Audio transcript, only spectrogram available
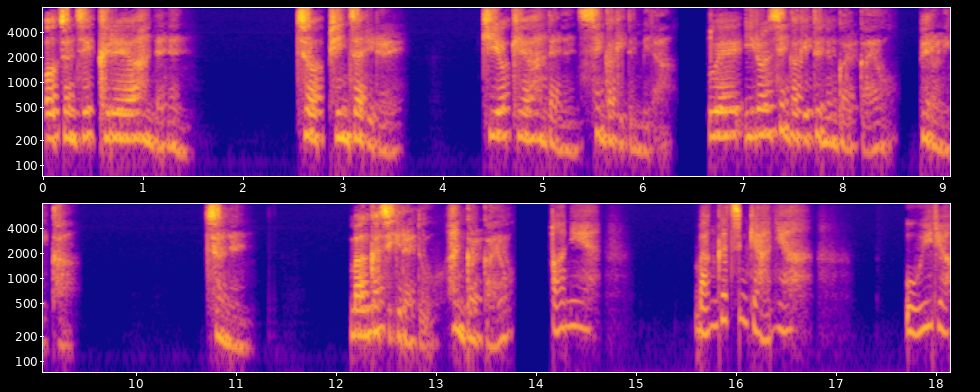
어쩐지 그래야 한다는 저 빈자리를 기억해야 한다는 생각이 듭니다. 왜 이런 생각이 드는 걸까요, 베로니카? 저는 망가지기라도 한 걸까요? 아니, 망가진 게 아니야. 오히려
